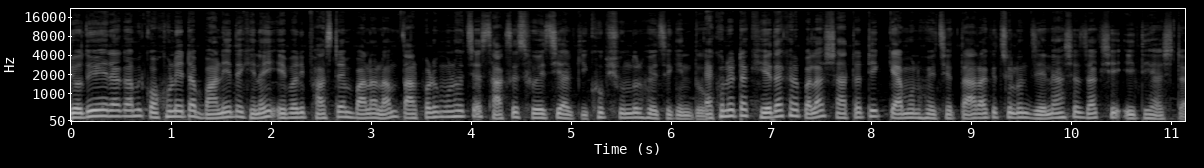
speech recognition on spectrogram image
যদিও এর আগে আমি কখনো এটা বানিয়ে দেখি নাই, এবারই ফার্স্ট টাইম বানালাম। তারপরে মনে হচ্ছে সাকসেস হয়েছে আর কি, খুব সুন্দর হয়েছে কিন্তু। এখন এটা খেয়ে দেখার পালা, স্বাদটা ঠিক কেমন হয়েছে, তার আগে চলুন জেনে আসা যাক সেই ইতিহাসটা।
